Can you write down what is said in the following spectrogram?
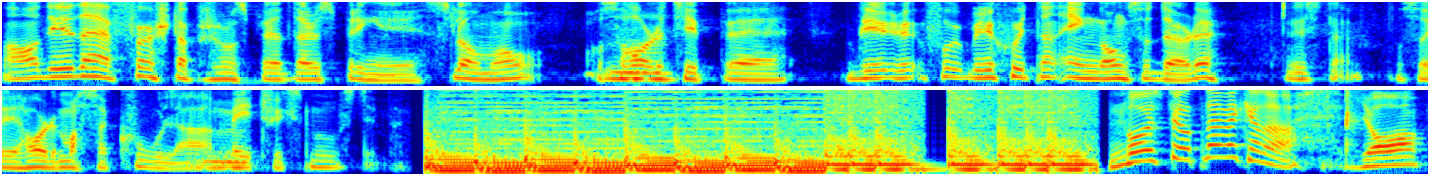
Ja, det är ju det här första personspelet där du springer i slowmo och så har du typ... Eh, blir, får- blir du skjuten en gång så dör du. Just det. Och så har du massa coola Matrix moves typ. Vad har vi spelat den här veckan då? Ja,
